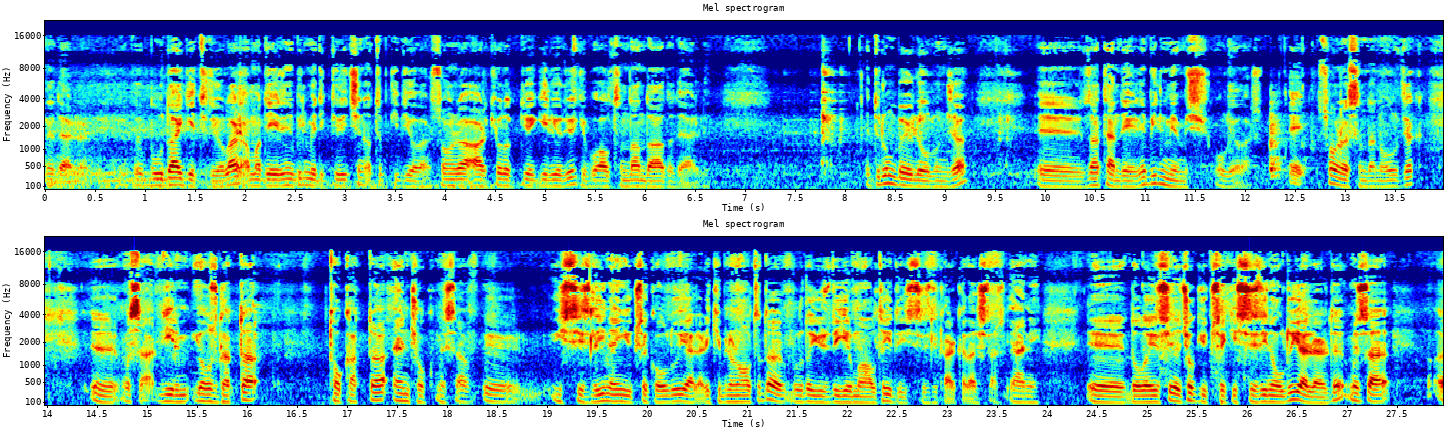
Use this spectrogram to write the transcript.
ne derler? Buğday getiriyorlar ama değerini bilmedikleri için atıp gidiyorlar. Sonra arkeolog diyor geliyor diyor ki bu altından daha da değerli. E, durum böyle olunca e, zaten değerini bilmiyormuş oluyorlar. E, sonrasında ne olacak? E, mesela diyelim Yozgat'ta Tokat'ta en çok mesela e, işsizliğin en yüksek olduğu yerler. 2016'da burada %26 idi işsizlik arkadaşlar. Yani e, dolayısıyla çok yüksek işsizliğin olduğu yerlerde mesela e,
